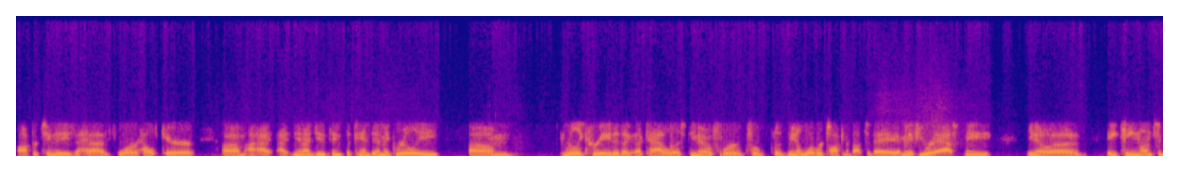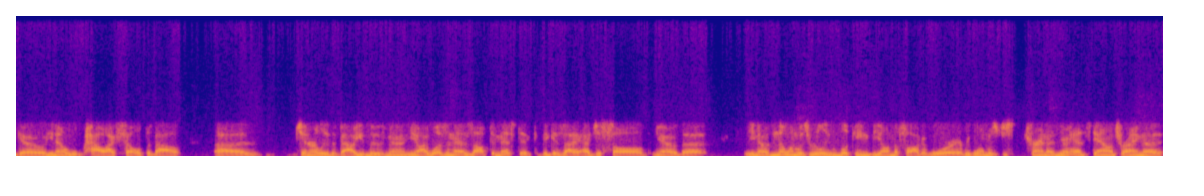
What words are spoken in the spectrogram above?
opportunities ahead for healthcare. Um, I, I, and I do think the pandemic really um, really created a, a, catalyst, you know, for for the, you know what we're talking about today. I mean, if you were to ask me, you know, uh, 18 months ago, you know, how I felt about uh, generally the value movement, you know, I wasn't as optimistic because I, I just saw, you know, the you know, no one was really looking beyond the fog of war. Everyone was just trying to, you know, heads down, trying to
